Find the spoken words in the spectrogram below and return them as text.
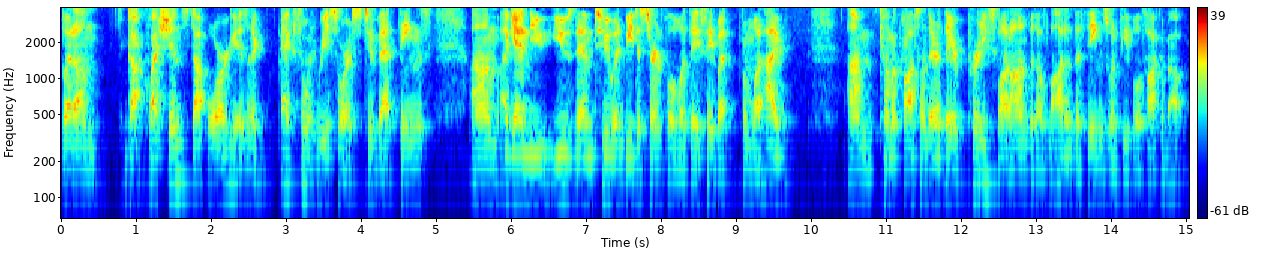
But um, gotquestions.org is an excellent resource to vet things. Um, again, you use them too and be discernful of what they say. But from what I've um, come across on there, they're pretty spot on with a lot of the things when people talk about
